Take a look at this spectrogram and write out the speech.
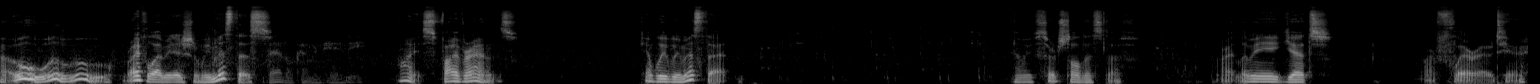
Uh, ooh, ooh, ooh. Rifle ammunition. We missed this. That'll come in handy. Nice. Five rounds. Can't believe we missed that. And we've searched all this stuff. Alright, let me get our flare out here.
